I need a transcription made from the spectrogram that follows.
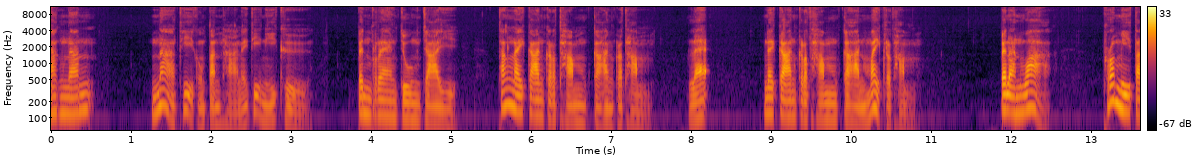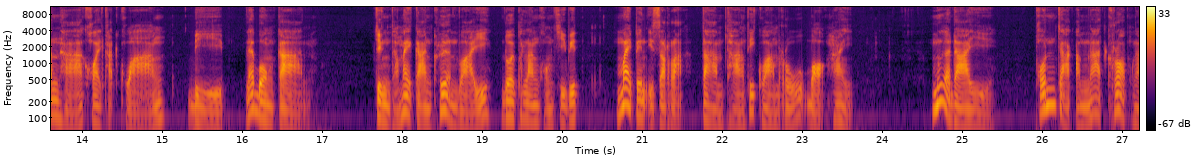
ดังนั้น หน้าที่ของตัณหาในที่นี้คือ เป็นแรงจูงใจ ทั้งในการกระทำการกระทำและในการกระทำการไม่กระทำเป็นอันว่า เพราะมีตัณหาคอยขัดขวาง บีบและบงการ จึงทำให้การเคลื่อนไหวโดยพลังของชีวิต ไม่เป็นอิสระตามทางที่ความรู้บอกให้ เมื่อใด พ้นจากอำนาจครอบง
